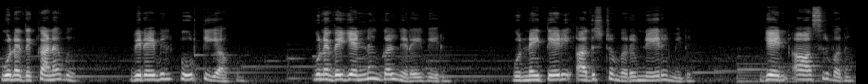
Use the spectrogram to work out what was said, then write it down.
உனது கனவு விரைவில் பூர்த்தியாகும். உனது எண்ணங்கள் நிறைவேறும். உன்னை தேடி அதிர்ஷ்டம் வரும் நேரம் இது. என் ஆசிர்வாதம்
